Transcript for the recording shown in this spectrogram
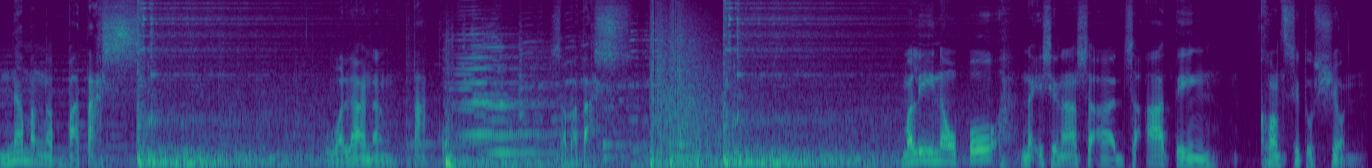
na mga batas. Wala ng takot sa batas. Malinaw po na isinasaad sa ating konstitusyon.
